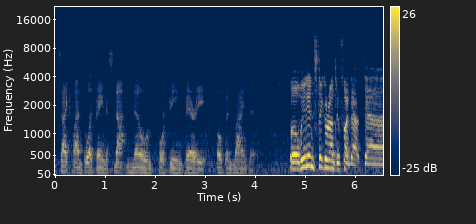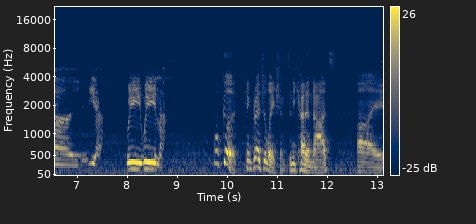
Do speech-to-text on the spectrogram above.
Zyklon Bloodbane is not known for being very open minded. Well, we didn't stick around to find out. Uh, yeah, we we left. Well, good. Congratulations. And he kind of nods. Uh,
